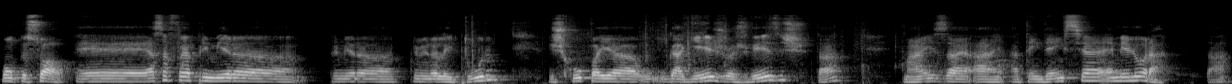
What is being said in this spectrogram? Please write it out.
Bom, pessoal, é, essa foi a primeira, primeira, primeira leitura. Desculpa aí a, o gaguejo às vezes, tá? Mas a, a, a tendência é melhorar, tá?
